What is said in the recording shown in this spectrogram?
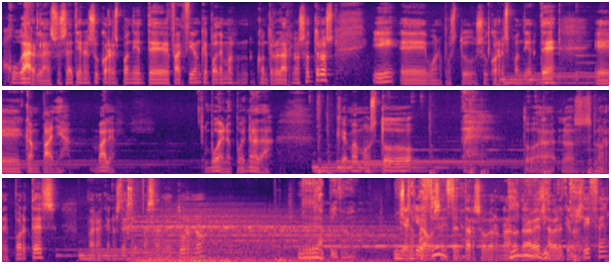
jugarlas, o sea, tienen su correspondiente facción que podemos controlar nosotros y, eh, bueno, pues su correspondiente eh, campaña, ¿vale? Bueno, pues nada, quemamos todo, todos los, los reportes para que nos deje pasar de turno. Rápido. Y aquí vamos a intentar sobornar otra vez, a ver qué nos dicen.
